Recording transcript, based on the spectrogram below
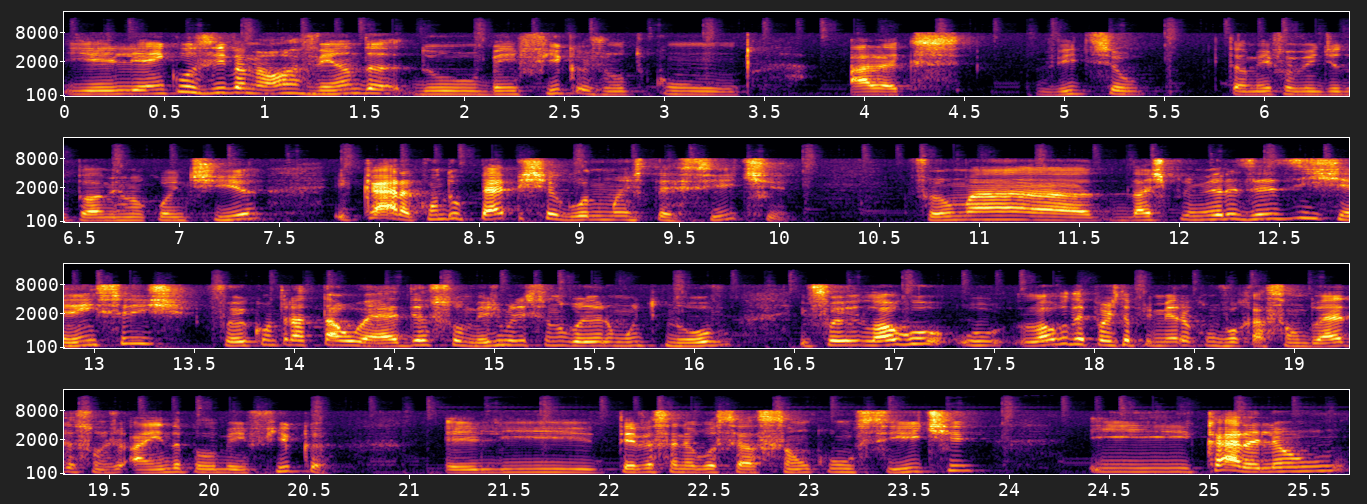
e ele é inclusive a maior venda do Benfica junto com Alex Witzel, que também foi vendido pela mesma quantia. E cara, quando o Pepe chegou no Manchester City, foi uma das primeiras exigências foi contratar o Ederson, mesmo ele sendo um goleiro muito novo. E foi logo, logo depois da primeira convocação do Ederson, ainda pelo Benfica, ele teve essa negociação com o City. E, cara, ele é um.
